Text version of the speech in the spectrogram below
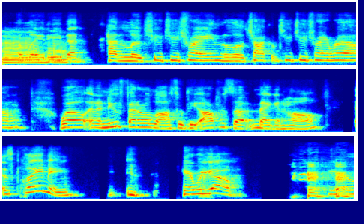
Mm-hmm. The lady mm-hmm. that had a little choo-choo train, the little chocolate choo-choo train right on her. Well, in a new federal lawsuit, the officer Megan Hall is claiming. Here we go. Here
